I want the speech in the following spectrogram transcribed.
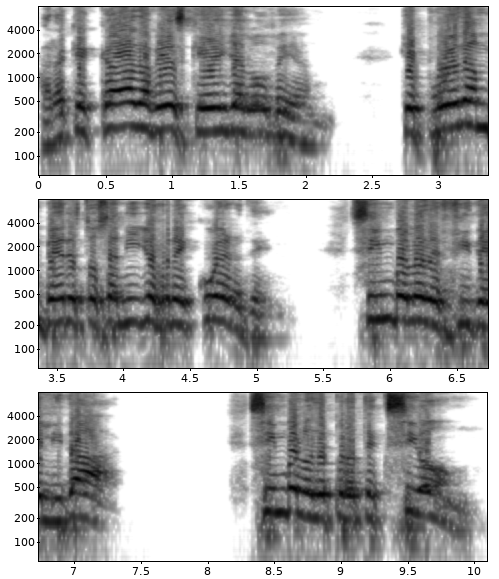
para que cada vez que ellas los vean, que puedan ver estos anillos, recuerden, símbolo de fidelidad, símbolo de protección,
